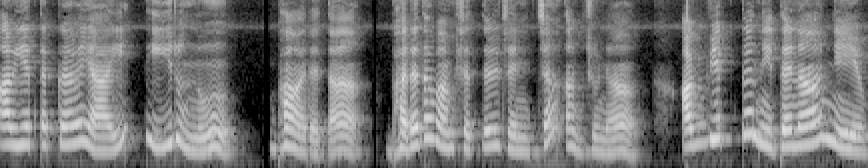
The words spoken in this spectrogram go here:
അറിയത്തക്കവയായി തീരുന്നു. ഭാരത. ഭരതവംശത്തിൽ ജനിച്ച അർജുന. അവ്യക്ത നിധനാന്യേവ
